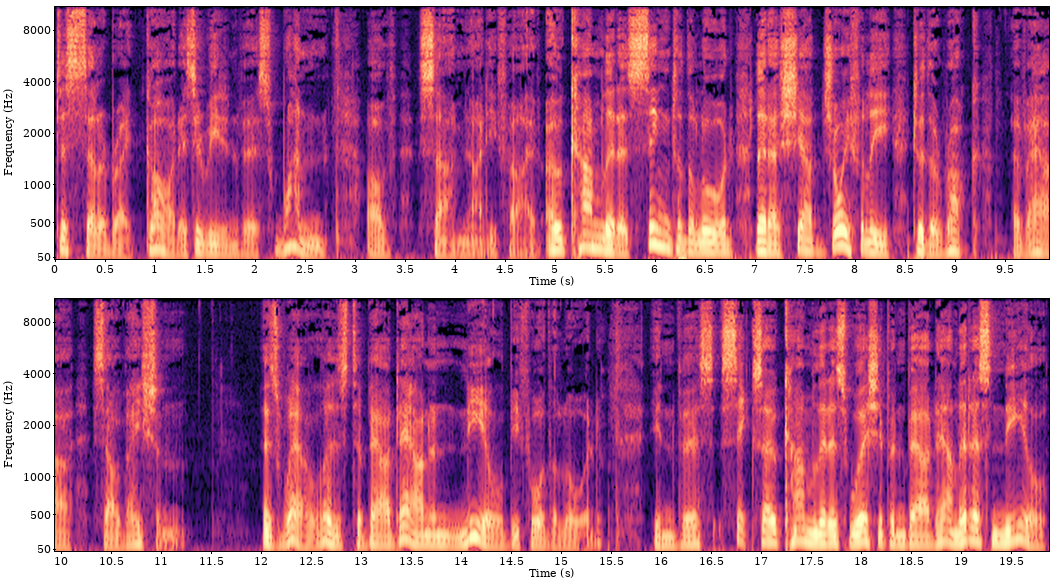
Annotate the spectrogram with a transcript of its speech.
to celebrate God, as we read in verse 1 of Psalm 95. O come, let us sing to the Lord, let us shout joyfully to the rock of our salvation as well as to bow down and kneel before the Lord. In verse 6, O come, let us worship and bow down, let us kneel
